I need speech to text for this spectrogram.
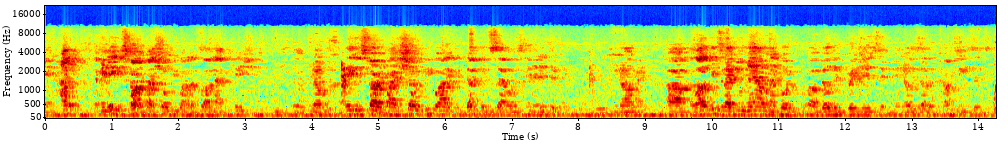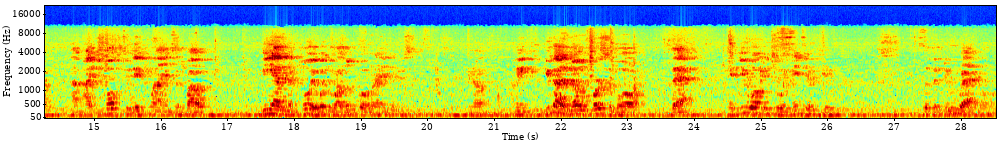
and how to, I mean, they can start by showing people how to fill out an application. You know, they can start by showing people how to conduct themselves in an interview. You know, uh, a lot of things that I do now when I go to uh, building bridges and, and all these other companies is uh, I talk to their clients about me as an employer. What do I look for when I interview? You know, I mean, you got to know first of all that if you walk into an interview with a do rag on,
